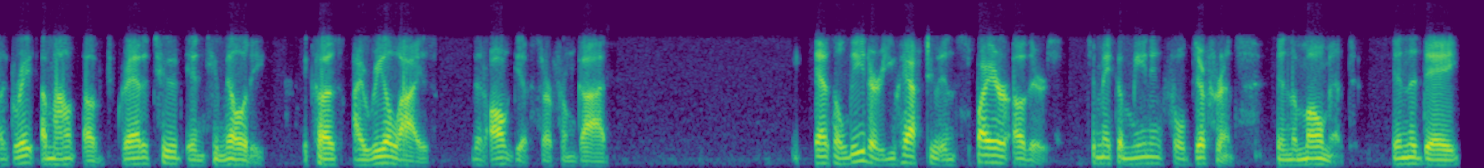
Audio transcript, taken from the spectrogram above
a great amount of gratitude and humility because I realize that all gifts are from God. As a leader, you have to inspire others to make a meaningful difference in the moment, in the day,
